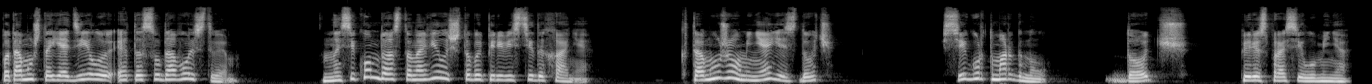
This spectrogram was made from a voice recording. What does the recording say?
потому что я делаю это с удовольствием. На секунду остановилась, чтобы перевести дыхание. К тому же у меня есть дочь. Сигурд моргнул. «Дочь?» – переспросил у меня.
